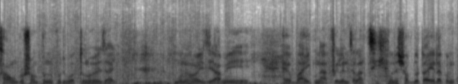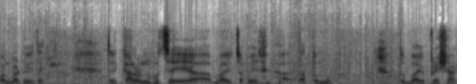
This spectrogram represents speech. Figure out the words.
সাউন্ডও সম্পূর্ণ পরিবর্তন হয়ে যায়। মনে হয় যে আমি বাইক না, প্লেন চালাচ্ছি মানে শব্দটা এরকম কনভার্ট হয়ে যায়। এর কারণ হচ্ছে বায়ুচাপের তারতম্য, তো বায়ু প্রেশার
